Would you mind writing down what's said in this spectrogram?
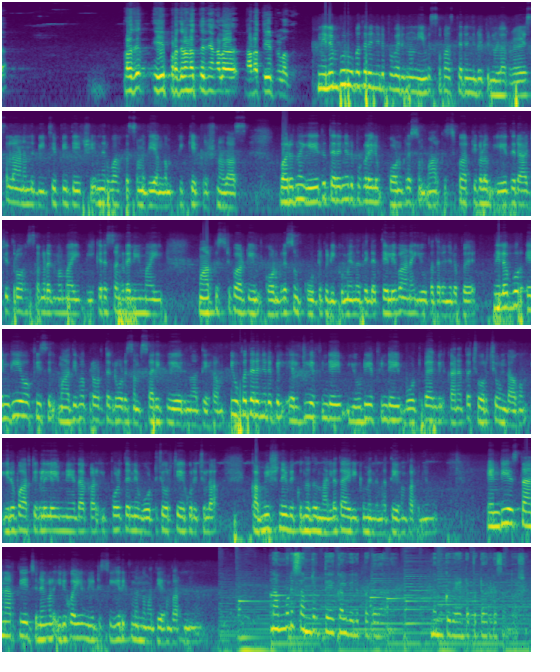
ഈ പ്രചരണത്തിൽ ഞങ്ങൾ നടത്തിയിട്ടുള്ളത്. നിലമ്പൂർ ഉപതെരഞ്ഞെടുപ്പ് വരുന്ന നിയമസഭാ തെരഞ്ഞെടുപ്പിനുള്ള റിഹേഴ്സലാണെന്ന് ബി ജെ പി ദേശീയ നിർവാഹക സമിതി അംഗം പി കെ കൃഷ്ണദാസ്. വരുന്ന ഏത് തെരഞ്ഞെടുപ്പുകളിലും കോൺഗ്രസും മാർക്സിസ്റ്റ് പാർട്ടികളും ഏത് രാജ്യദ്രോഹ സംഘടനകളുമായി ഭീകര സംഘടനയുമായി മാർക്സിസ്റ്റ് പാർട്ടിയും കോൺഗ്രസും കൂട്ടുപിടിക്കുമെന്നതിന്റെ തെളിവാണ് ഈ ഉപതെരഞ്ഞെടുപ്പ്. നിലമ്പൂർ എൻ ഡി എ ഓഫീസിൽ മാധ്യമപ്രവർത്തകരോട് സംസാരിക്കുകയായിരുന്നു അദ്ദേഹം. ഈ ഉപതെരഞ്ഞെടുപ്പിൽ എൽ ഡി എഫിന്റെയും യു ഡി എഫിന്റെയും വോട്ട് ബാങ്കിൽ കനത്ത ചോർച്ച ഉണ്ടാകും ഇരു പാർട്ടികളിലെയും നേതാക്കൾ ഇപ്പോൾ തന്നെ വോട്ട് ചോർച്ചയെക്കുറിച്ചുള്ള കമ്മീഷനെ വെക്കുന്നത് നല്ലതായിരിക്കുമെന്നും അദ്ദേഹം പറഞ്ഞു. എൻ ഡി എ സ്ഥാനാർത്ഥിയെ ജനങ്ങൾ ഇരുകൈയും നീട്ടി സ്വീകരിക്കുമെന്നും അദ്ദേഹം പറഞ്ഞു. നമ്മുടെ സംതൃപ്തിയേക്കാൾ വിലപ്പെട്ടതാണ് നമുക്ക് വേണ്ടപ്പെട്ടവരുടെ സന്തോഷം.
